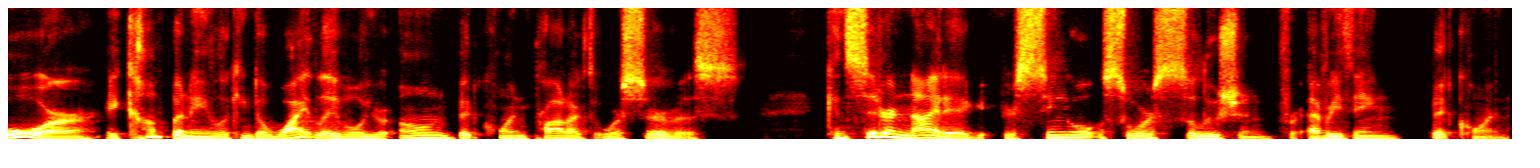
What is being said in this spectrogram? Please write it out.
or a company looking to white label your own Bitcoin product or service, consider NYDIG your single source solution for everything Bitcoin.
